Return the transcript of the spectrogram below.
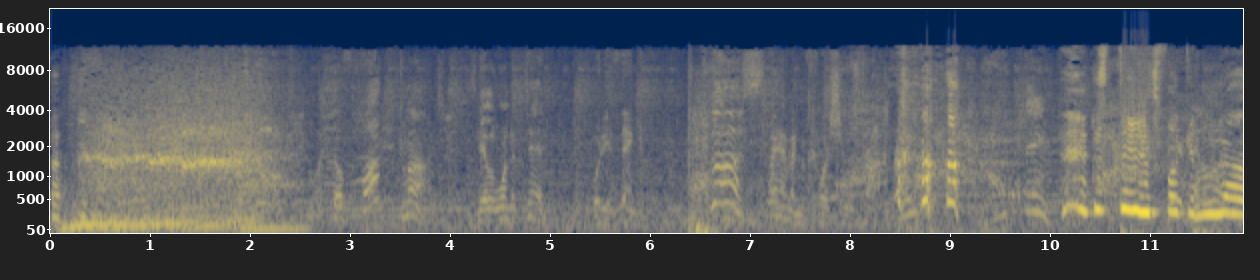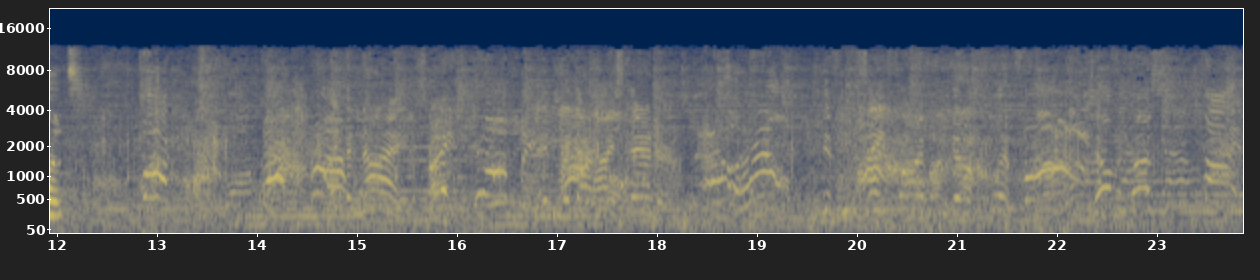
then. the fuck? Come on, scale of one to ten. What do you think? Ah, slamming before she was rocked, right? what do you think? This dude is fucking nuts. Fuck! Like a nine, right? Get off me! Maybe you got high standards. help! If you say five, I'm gonna flip. Tell me, Russ. Five!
